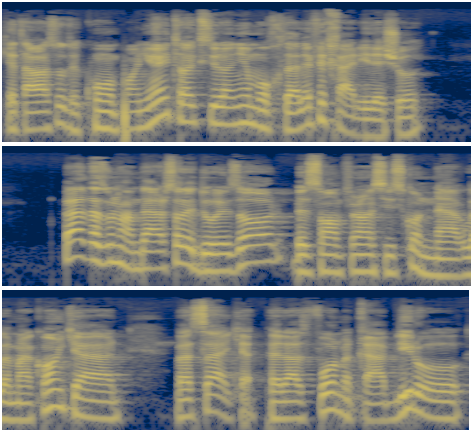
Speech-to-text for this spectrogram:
که توسط کمپانی های تاکسیرانی مختلفی خریده شد. بعد از اون هم در سال 2000 به سان فرانسیسکو نقل مکان کرد و سعی کرد پلتفرم قبلی رو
